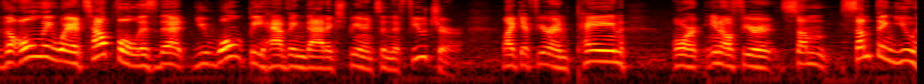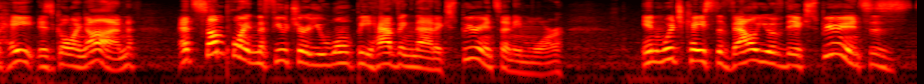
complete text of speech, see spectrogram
the only way it's helpful is that you won't be having that experience in the future. Like if you're in pain or, you know, if you're some something you hate is going on, at some point in the future, you won't be having that experience anymore. In which case, the value of the experience is,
